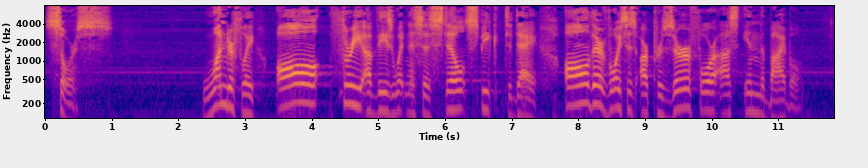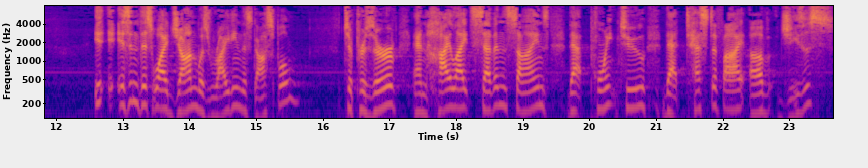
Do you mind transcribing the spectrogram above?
source. Wonderfully, all three of these witnesses still speak today. All their voices are preserved for us in the Bible. Isn't this why John was writing this gospel? To preserve and highlight seven signs that point to, that testify of Jesus?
